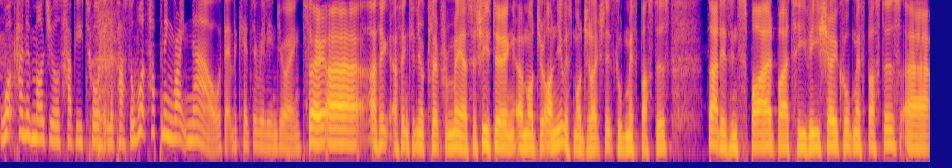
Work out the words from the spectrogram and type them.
what kind of modules have you taught in the past, or what's happening right now that the kids are really enjoying? So uh, I think I think in your clip from Mia, so she's doing a module, our newest module actually. It's called MythBusters. That is inspired by a TV show called MythBusters. Uh,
